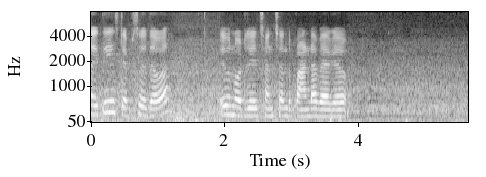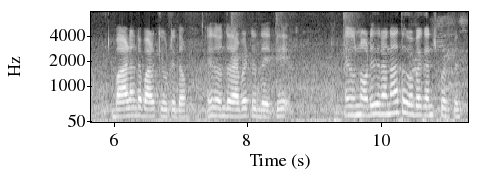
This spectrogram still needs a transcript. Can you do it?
ಐತಿ ಸ್ಟೆಪ್ಸು ಇದಾವೆ. ಇವು ನೋಡ್ರಿ ಚಂದ ಚಂದ ಪಾಂಡ ಬ್ಯಾಗ್. ಭಾಳ ಅಂದ್ರೆ ಭಾಳ ಕ್ಯೂಟ್ ಇದಾವೆ. ಇದೊಂದು ರ್ಯಾಬಿಟ್ ಐತಿ. ಇವು ನೋಡಿದ್ರನ ತೊಗೋಬೇಕು ಅನ್ಸ್ಬಿಡ್ತೈತಿ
